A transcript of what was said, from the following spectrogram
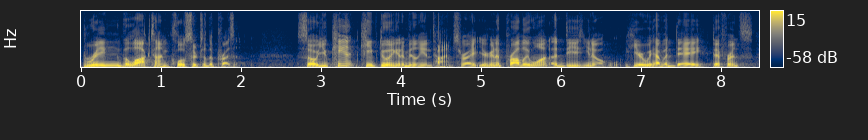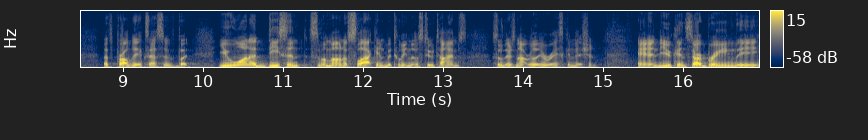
bring the lock time closer to the present. So you can't keep doing it a million times, right? You're going to probably want a, de- you know, here we have a day difference. That's probably excessive, but you want a decent some amount of slack in between those two times, so there's not really a race condition. And you can start bringing the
